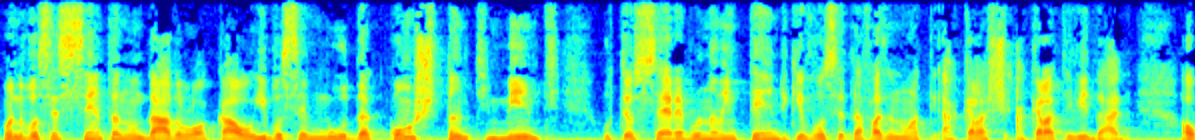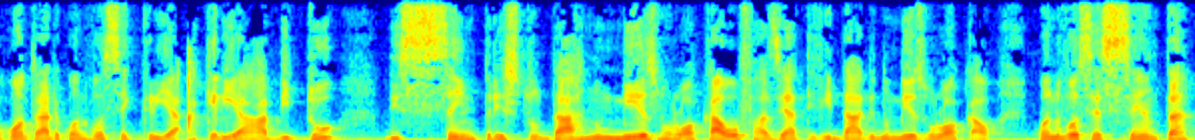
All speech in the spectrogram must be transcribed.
quando você senta num dado local e você muda constantemente, o teu cérebro não entende que você está fazendo uma, aquela, aquela atividade. Ao contrário, quando você cria aquele hábito de sempre estudar no mesmo local ou fazer atividade no mesmo local. Quando você senta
